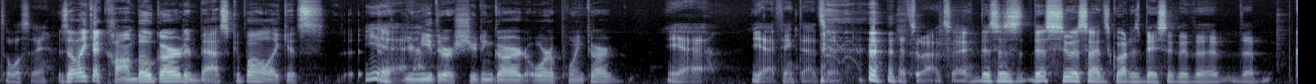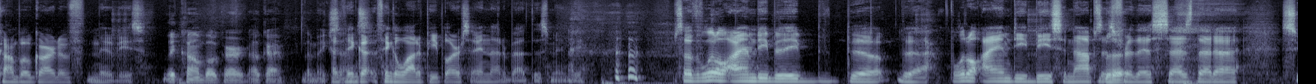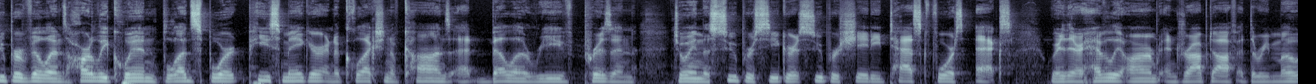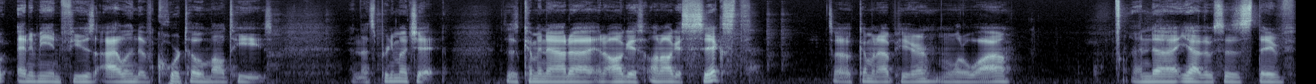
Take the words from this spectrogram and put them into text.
So we'll see. Is that like a combo guard in basketball? Like it's Yeah. you're neither a shooting guard or a point guard. Yeah. Yeah, I think that's it. that's what I would say. This is this Suicide Squad is basically the the combo guard of movies. The combo guard. Okay, that makes I sense. I think I think a lot of people are saying that about this movie. so the little IMDb the the, little IMDb synopsis Blech. for this says that uh supervillains Harley Quinn, Bloodsport, Peacemaker, and a collection of cons at Belle Reve Prison join the super secret, super shady Task Force X, where they're heavily armed and dropped off at the remote enemy-infused island of Corto Maltese. And that's pretty much it. This is coming out uh, in August on August sixth, so coming up here in a little while. And uh, yeah, this is they've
